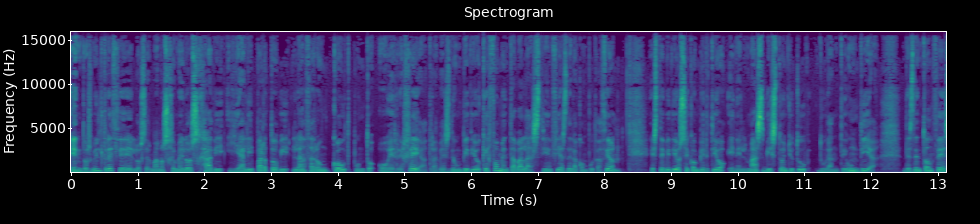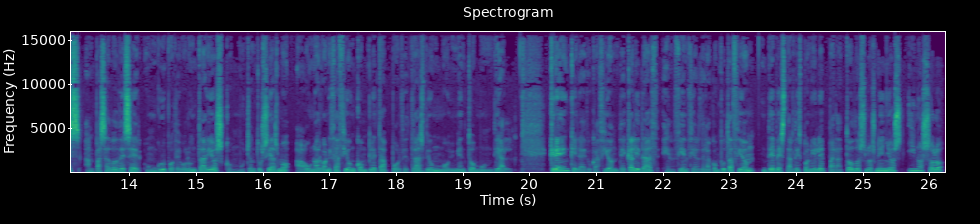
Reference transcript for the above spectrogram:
En 2013, los hermanos gemelos Hadi y Ali Partovi lanzaron Code.org a través de un vídeo que fomentaba las ciencias de la computación. Este vídeo se convirtió en el más visto en YouTube durante un día. Desde entonces han pasado de ser un grupo de voluntarios con mucho entusiasmo a una organización completa por detrás de un movimiento mundial. Creen que la educación de calidad en ciencias de la computación debe estar disponible para todos los niños y no solo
